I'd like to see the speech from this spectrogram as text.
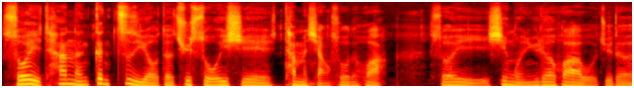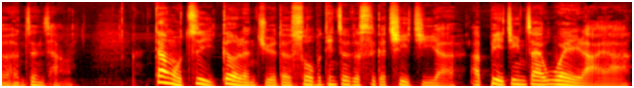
所以他能更自由的去说一些他们想说的话。所以新闻娱乐化，我觉得很正常。但我自己个人觉得，说不定这个是个契机啊啊！毕竟在未来啊。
